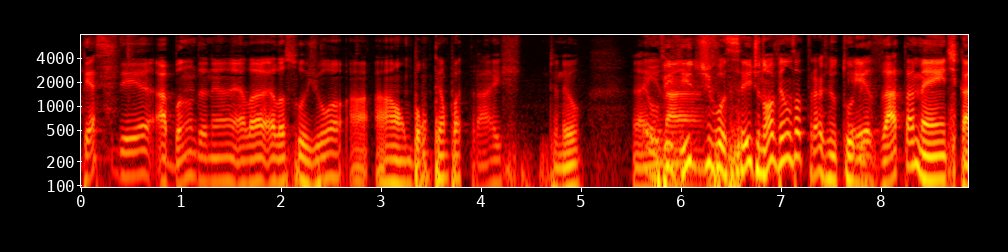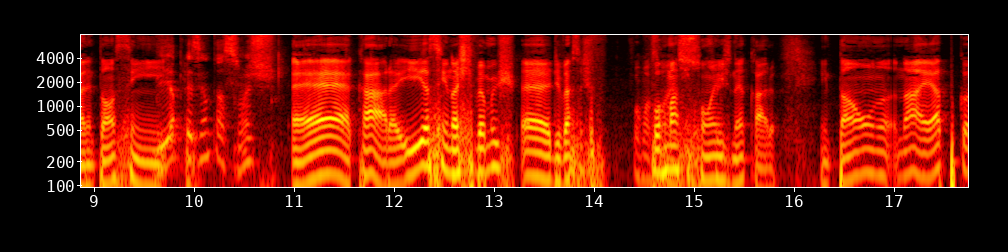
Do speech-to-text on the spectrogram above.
DSD, a banda, né? Ela, ela surgiu há, há um bom tempo atrás, entendeu? Aí Eu vi na- vídeo de vocês de nove anos atrás no YouTube. Exatamente, cara. Então, assim. E apresentações É, cara. E assim, nós tivemos é, diversas Formações. formações, né, cara? Então, na época,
